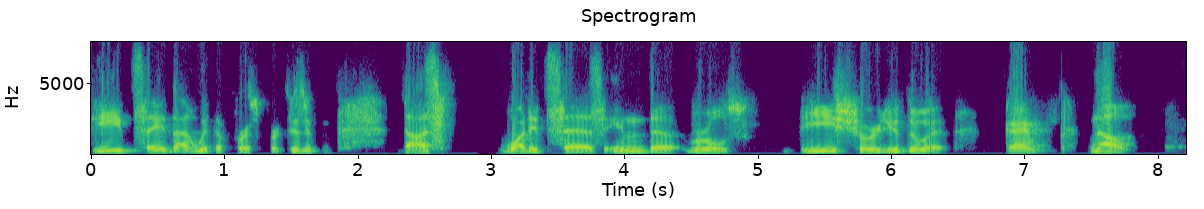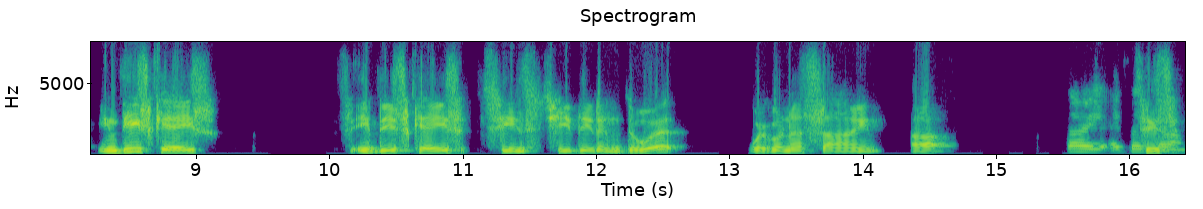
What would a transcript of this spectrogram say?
did say that with the first participant. That's what it says in the rules. Be sure you do it. Okay. Now, in this case, in this case, since she didn't do it, we're gonna assign uh, Sorry, I clicked since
